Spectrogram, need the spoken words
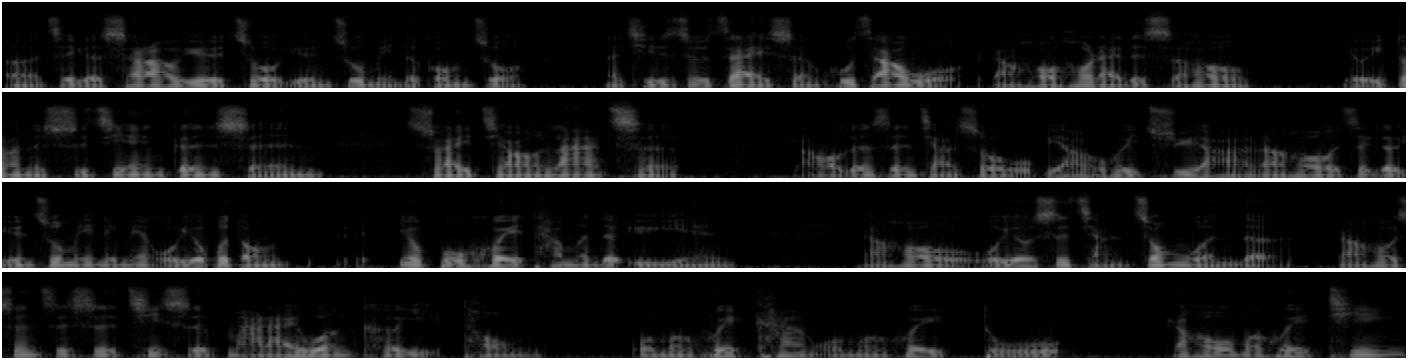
呃，这个沙捞越做原住民的工作，那其实就在神呼召我，然后后来的时候有一段的时间跟神摔跤拉扯。然后我跟神讲说，我不要回去啊。然后这个原住民里面，我又不懂，又不会他们的语言。然后我又是讲中文的，然后甚至是其实马来文可以通，我们会看，我们会读，然后我们会听，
